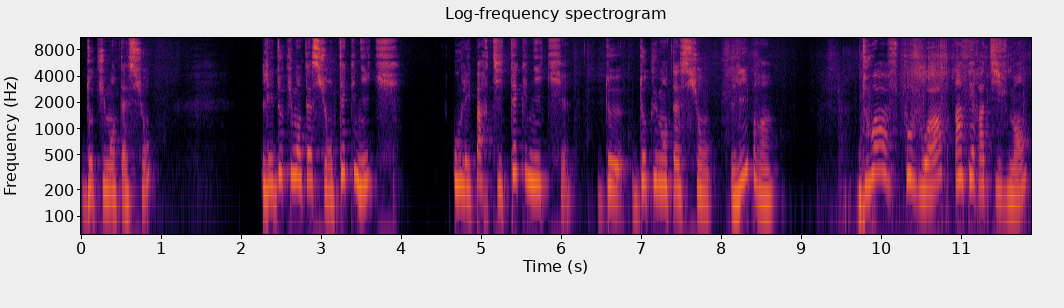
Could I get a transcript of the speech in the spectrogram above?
documentation, les documentations techniques ou les parties techniques de documentation libre doivent pouvoir impérativement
